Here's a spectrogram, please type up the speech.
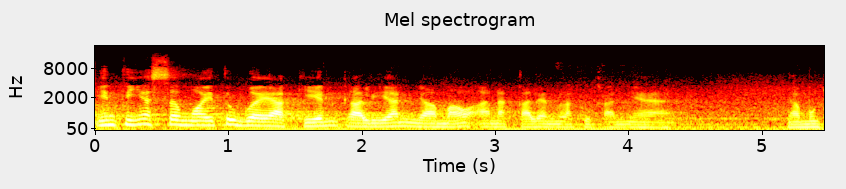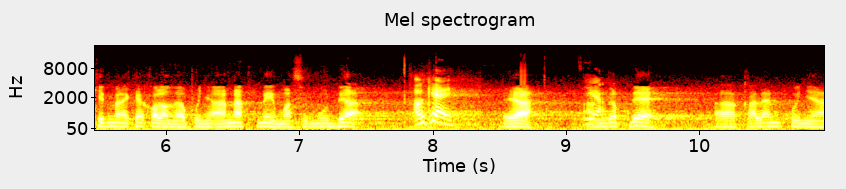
Intinya semua itu gue yakin kalian nggak mau anak kalian melakukannya. Nah mungkin mereka kalau nggak punya anak nih masih muda, Oke, ya Iya. anggap deh uh, kalian punya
